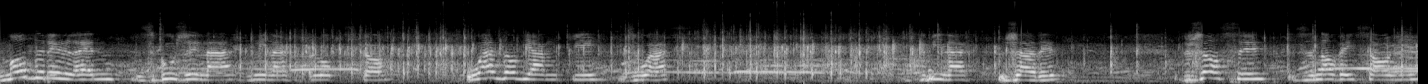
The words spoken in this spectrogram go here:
Modry Len z Górzyna, gmina Lubsko, Łazowianki z Łaz, gminach Żary, Wrzosy z Nowej Soli,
